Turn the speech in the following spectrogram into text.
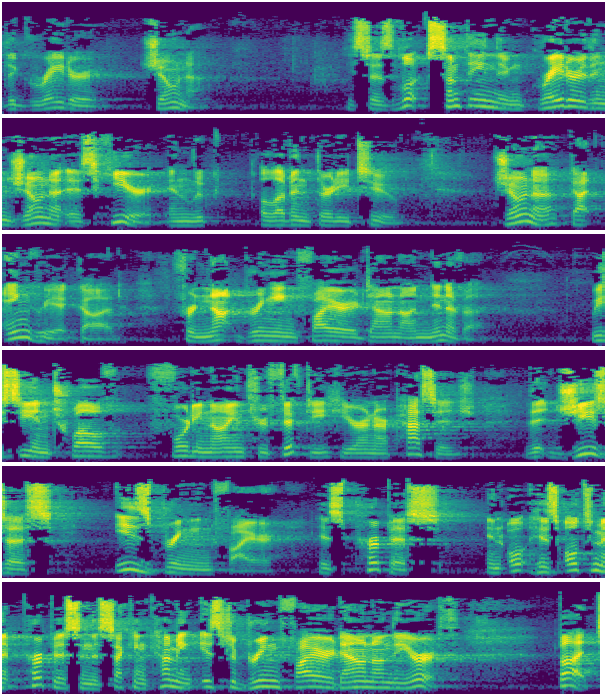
the greater Jonah. He says, Look, something greater than Jonah is here in Luke 11:32. Jonah got angry at God for not bringing fire down on Nineveh. We see in 12:49 through 50 here in our passage that Jesus is bringing fire. His purpose and his ultimate purpose in the second coming is to bring fire down on the earth. But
